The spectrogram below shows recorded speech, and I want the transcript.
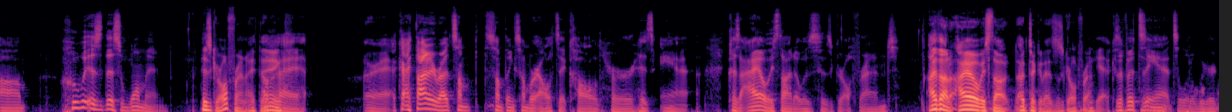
Um who is this woman? His girlfriend, I think. Okay. All right. I, thought I read some something somewhere else that called her his aunt cuz I always thought it was his girlfriend. I thought, I always thought, I took it as his girlfriend. Yeah, cuz if it's his aunt it's a little weird.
